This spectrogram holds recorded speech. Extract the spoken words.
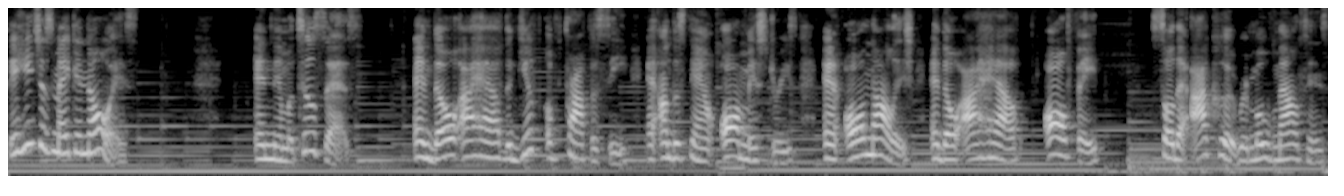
then he's just making noise. And then Matil says, and though I have the gift of prophecy and understand all mysteries and all knowledge, and though I have all faith, so that I could remove mountains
